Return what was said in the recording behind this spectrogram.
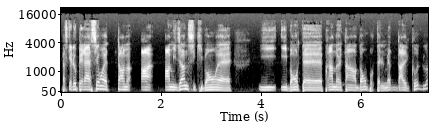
Parce que l'opération euh, Tom- en- Tommy John, c'est qu'ils vont, euh, ils, ils vont te prendre un tendon pour te le mettre dans le coude. Là.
